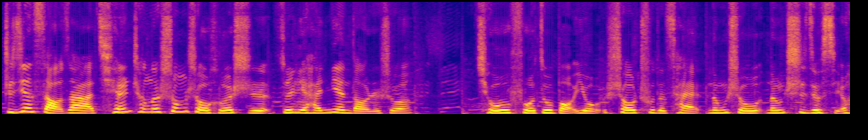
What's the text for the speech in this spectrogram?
只见嫂子啊虔诚的双手合十，嘴里还念叨着说：“求佛祖保佑，烧出的菜能熟能吃就行。”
